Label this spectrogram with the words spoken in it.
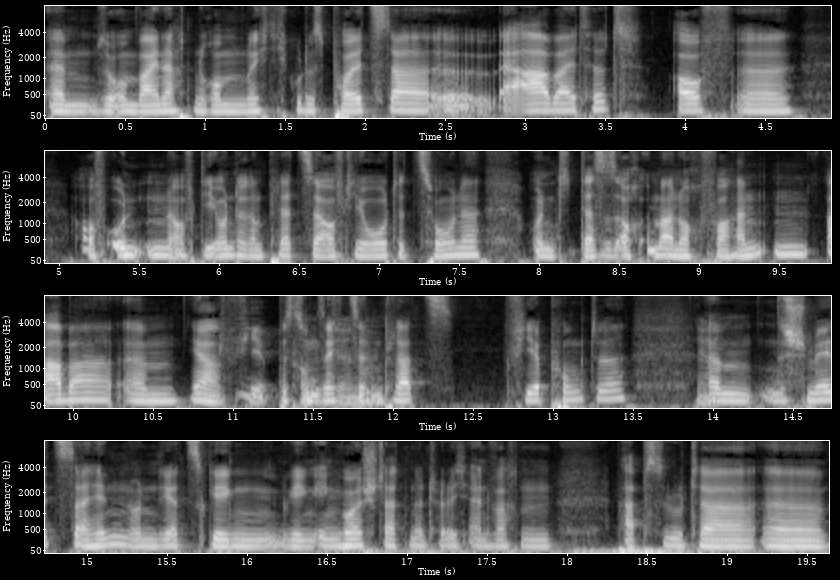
ähm, so um Weihnachten rum ein richtig gutes Polster äh, erarbeitet auf, äh, auf unten, auf die unteren Plätze, auf die rote Zone. Und das ist auch immer noch vorhanden. Aber ähm, ja, vier bis Punkte, zum 16. Ne? Platz vier Punkte. Ja. Ähm, das schmilzt dahin und jetzt gegen, gegen Ingolstadt natürlich einfach ein absoluter,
